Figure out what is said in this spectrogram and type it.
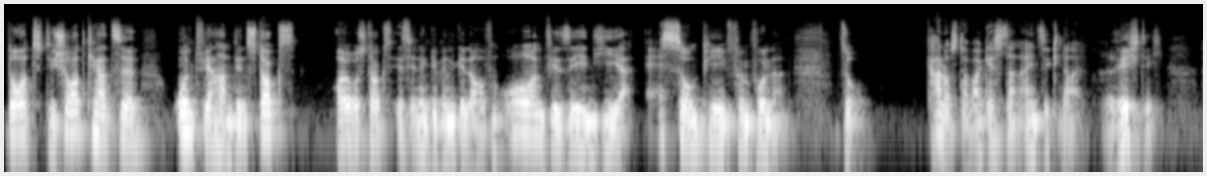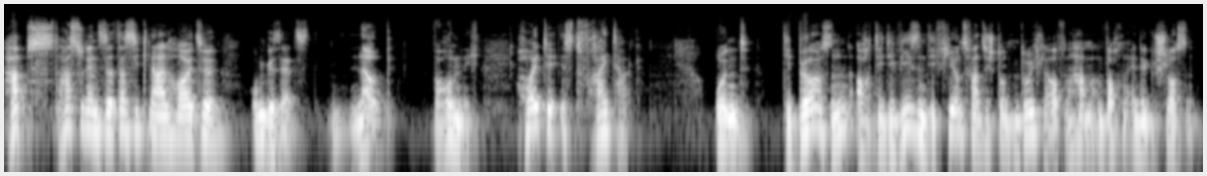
dort die Shortkerze und wir haben den Stocks. Eurostox ist in den Gewinn gelaufen und wir sehen hier S&P 500. So, Carlos, da war gestern ein Signal. Richtig. Habst, hast du denn das Signal heute umgesetzt? Nope. Warum nicht? Heute ist Freitag und die Börsen, auch die Devisen, die 24 Stunden durchlaufen, haben am Wochenende geschlossen.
